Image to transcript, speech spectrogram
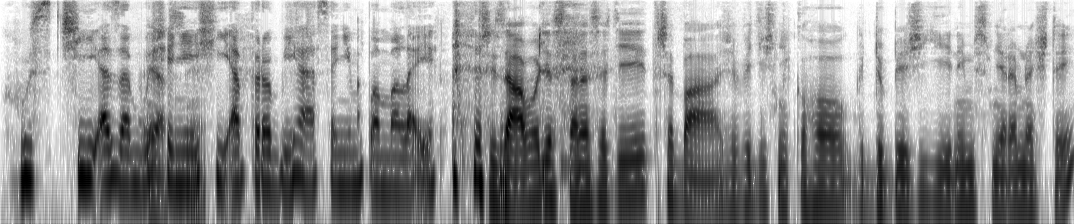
hustší a zabušenější Jasně. a probíhá se ním pomalej. Při závodě stane se ti třeba, že vidíš někoho, kdo běží jiným směrem než ty?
